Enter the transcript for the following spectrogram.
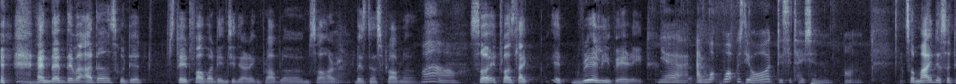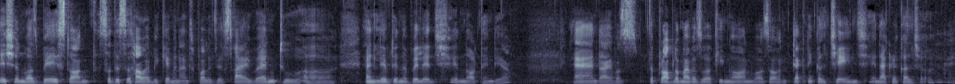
and then there were others who did straightforward engineering problems or Right. business problems. Wow. So it was like, it really varied. Yeah. And what, what was your dissertation on? So my dissertation was based on. So this is how I became an anthropologist. I went to uh, and lived in a village in North India, and I was the problem I was working on was on technical change in agriculture, Okay.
